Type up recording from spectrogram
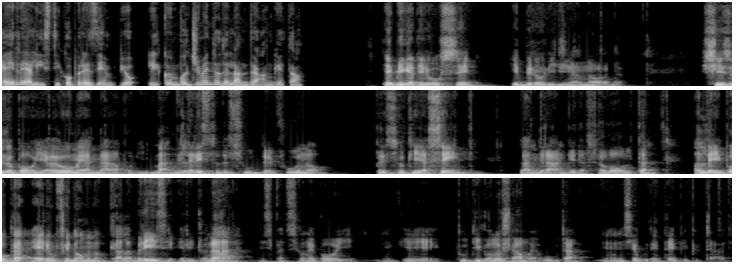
È irrealistico, per esempio, il coinvolgimento dell'andrangheta. Le Brigate Rosse ebbero origine al nord. Scesero poi a Roma e a Napoli, ma nel resto del sud furono pressoché assenti. L'andrangheta, a sua volta, all'epoca era un fenomeno calabrese e regionale. L'espansione poi che tutti conosciamo è avuta, eh, si è avuta in tempi più tardi.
